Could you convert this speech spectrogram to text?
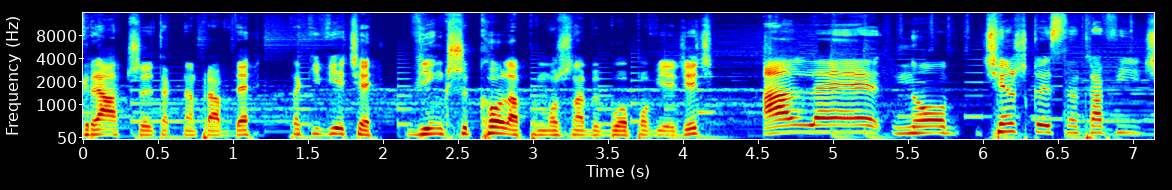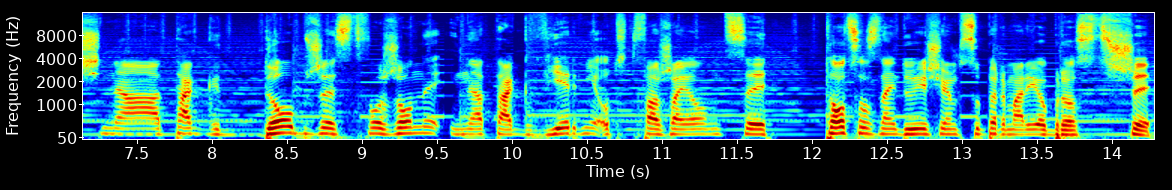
graczy, tak naprawdę. Taki, wiecie, większy kolab, można by było powiedzieć. Ale, no, ciężko jest natrafić na tak dobrze stworzony i na tak wiernie odtwarzający to, co znajduje się w Super Mario Bros. 3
